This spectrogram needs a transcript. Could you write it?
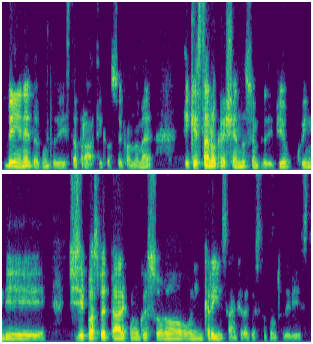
bene dal punto di vista pratico, secondo me, e che stanno crescendo sempre di più. Quindi ci si può aspettare comunque solo un increase anche da questo punto di vista.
